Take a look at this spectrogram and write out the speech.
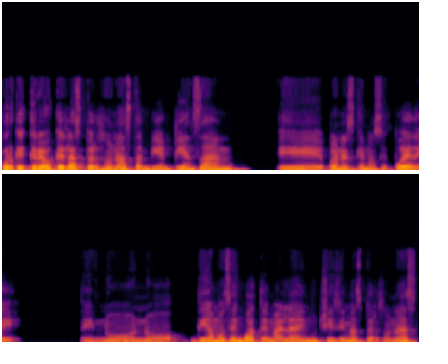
porque creo que las personas también piensan, eh, bueno, es que no se puede. Eh, no, no, digamos, en Guatemala hay muchísimas personas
